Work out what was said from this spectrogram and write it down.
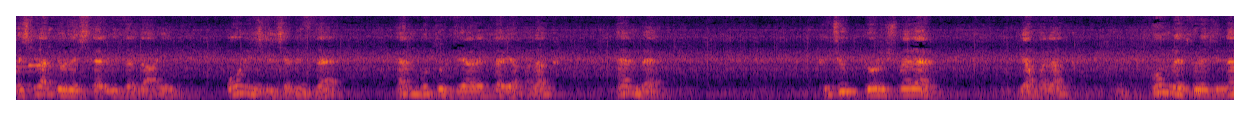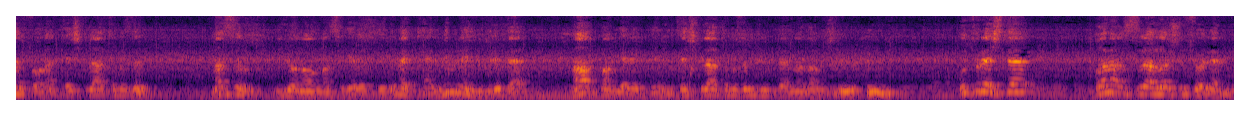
teşkilat yöneticilerimiz de dahil 13 ilçemizde hem bu tür ziyaretler yaparak hem de küçük görüşmeler yaparak kongre sürecinden sonra teşkilatımızın nasıl bir yön alması gerektiğini ve kendimle ilgili de ne yapmam gerektiğini teşkilatımızın büyüklerine danıştım. Bu süreçte bana ısrarla şu söylendi.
